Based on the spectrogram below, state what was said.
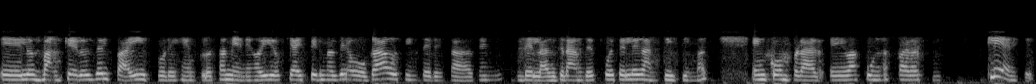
los banqueros del país, por ejemplo, también he oído que hay firmas de abogados interesadas en, de las grandes, pues elegantísimas, en comprar vacunas para sus clientes,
